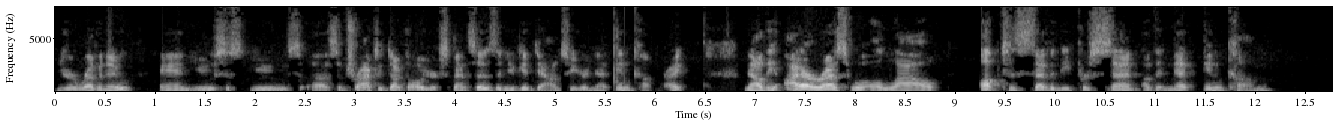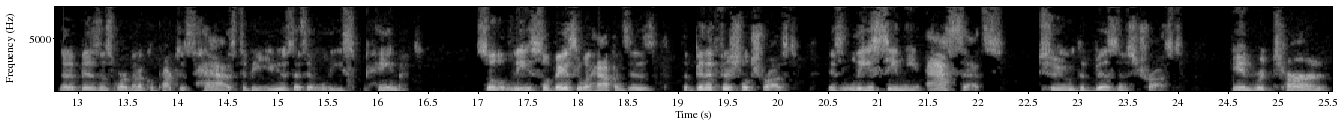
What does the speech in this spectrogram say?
your revenue and you you uh, subtract deduct all your expenses, and you get down to your net income, right? Now the IRS will allow up to seventy percent of the net income that a business or a medical practice has to be used as a lease payment. So the lease, so basically what happens is the beneficial trust is leasing the assets to the business trust. In return,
